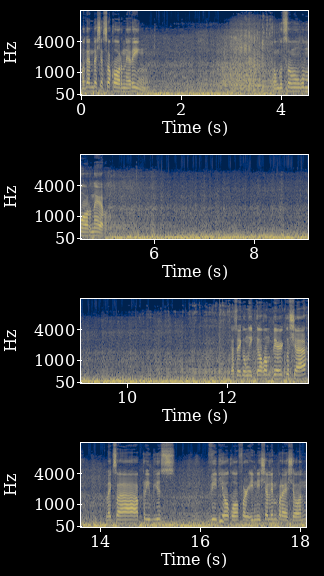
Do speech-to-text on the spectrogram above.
maganda siya sa cornering. Kung gusto mong umorner Kasi kung i-compare ko siya like sa previous video ko for initial impression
